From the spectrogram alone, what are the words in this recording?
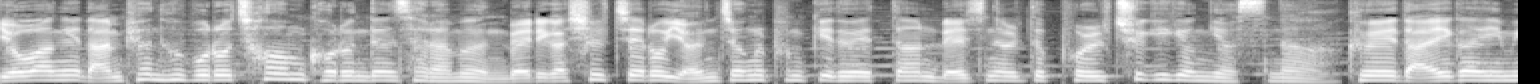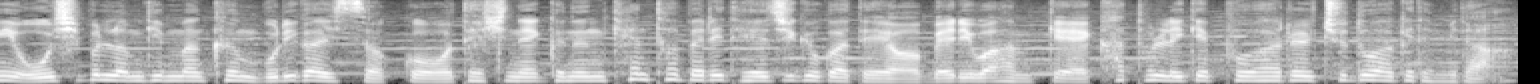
여왕의 남편 후보로 처음 거론된 사람은 메리가 실제로 연정을 품기도 했던 레지널드 폴 추기경이었으나 그의 나이가 이미 50을 넘긴 만큼 무리가 있었고 대신에 그는 캔터베리 대주교가 되어 메리와 함께 카톨릭의 부활을 주도하게 됩니다.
